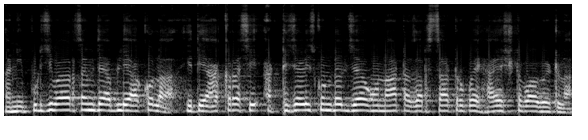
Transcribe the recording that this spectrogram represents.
आणि पुढची बाजार समिती आपली अकोला येथे अकराशे अठ्ठेचाळीस क्विंटलच्या आवकून आठ हजार साठ रुपये हायेस्ट भाव भेटला.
